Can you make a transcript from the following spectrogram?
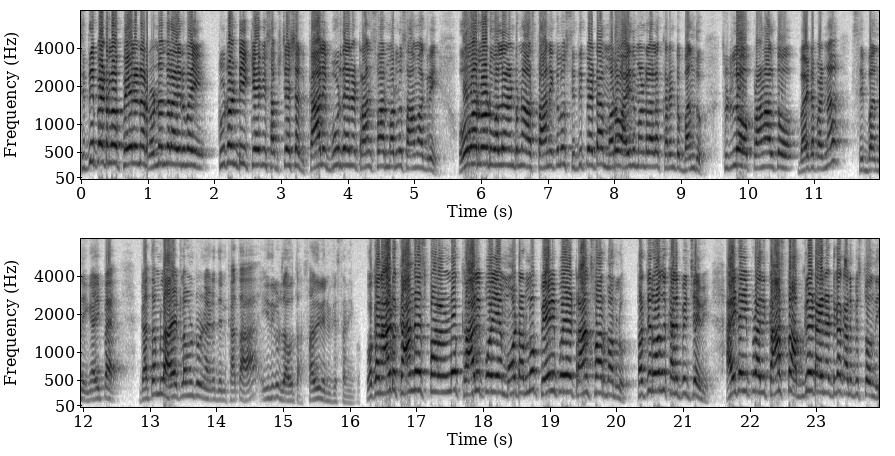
సిద్దిపేటలో పేలిన రెండు వందల ఇరవై టూ ట్వంటీ కేవీ సబ్స్టేషన్ ఖాళీ బూడిదైన ట్రాన్స్ఫార్మర్లు సామాగ్రి ఓవర్లోడ్ వల్లేనంటున్న స్థానికులు సిద్దిపేట మరో ఐదు మండలాల కరెంటు బంద్. చుట్టులో ప్రాణాలతో బయటపడిన సిబ్బంది. ఇంక అయిపోయి గతంలో ఎట్లా ఉంటుండే దీని కథ? ఇది కూడా చదువుతా చదివి వినిపిస్తా మీకు ఒకనాడు కాంగ్రెస్ పాలనలో కాలిపోయే మోటార్లు పేలిపోయే ట్రాన్స్ఫార్మర్లు ప్రతిరోజు కనిపించేవి. అయితే ఇప్పుడు అది కాస్త అప్గ్రేడ్ అయినట్టుగా కనిపిస్తోంది.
